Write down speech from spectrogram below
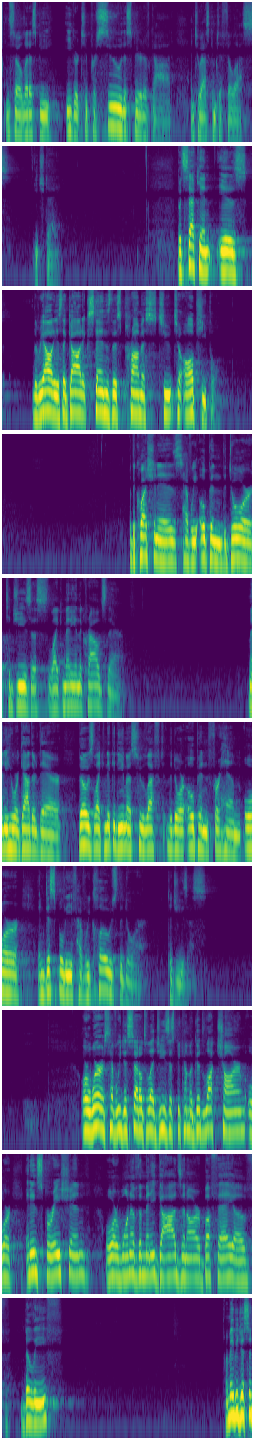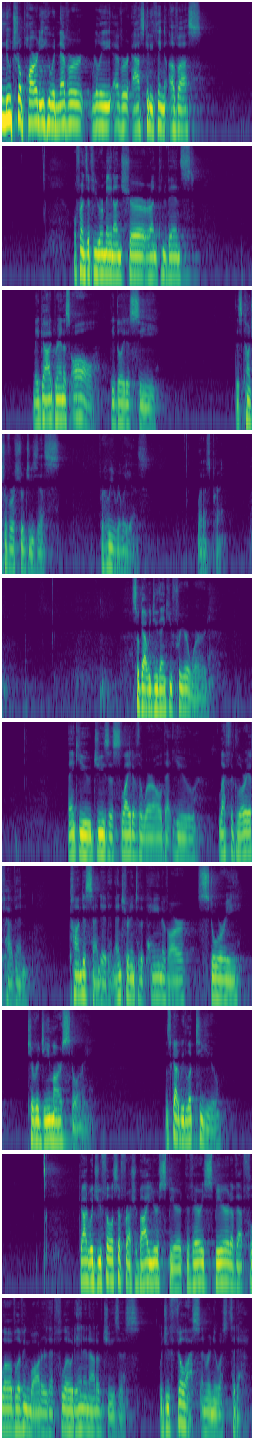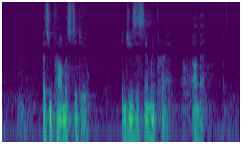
And so let us be eager to pursue the Spirit of God and to ask Him to fill us each day. But second is the reality is that God extends this promise to, to all people. But the question is have we opened the door to Jesus like many in the crowds there? Many who were gathered there, those like Nicodemus who left the door open for him, or in disbelief, have we closed the door to Jesus? Or worse, have we just settled to let Jesus become a good luck charm or an inspiration or one of the many gods in our buffet of belief? Or maybe just a neutral party who would never really ever ask anything of us. Well, friends, if you remain unsure or unconvinced, may God grant us all the ability to see this controversial Jesus for who he really is. Let us pray. So, God, we do thank you for your word. Thank you, Jesus, light of the world, that you left the glory of heaven, condescended, and entered into the pain of our story to redeem our story. And so, God, we look to you. God, would you fill us afresh by your Spirit, the very Spirit of that flow of living water that flowed in and out of Jesus? Would you fill us and renew us today as you promised to do? In Jesus' name we pray. Amen.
